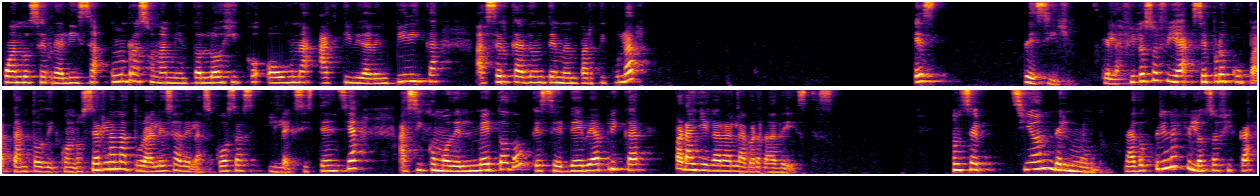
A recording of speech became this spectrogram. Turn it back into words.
cuando se realiza un razonamiento lógico o una actividad empírica acerca de un tema en particular. Es decir, que la filosofía se preocupa tanto de conocer la naturaleza de las cosas y la existencia, así como del método que se debe aplicar para llegar a la verdad de estas. Concepción del mundo. La doctrina filosófica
